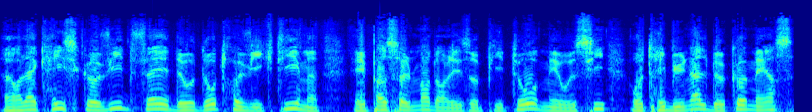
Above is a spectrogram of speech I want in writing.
Alors la crise Covid fait d'autres victimes, et pas seulement dans les hôpitaux, mais aussi au tribunal de commerce.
